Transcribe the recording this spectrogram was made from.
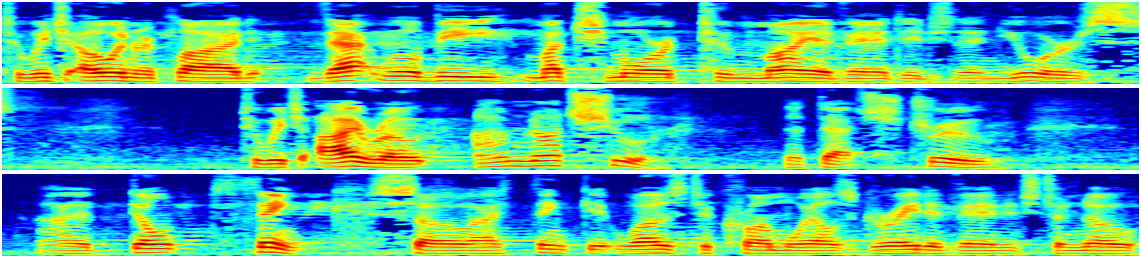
To which Owen replied, That will be much more to my advantage than yours. To which I wrote, I'm not sure that that's true. I don't think so. I think it was to Cromwell's great advantage to know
